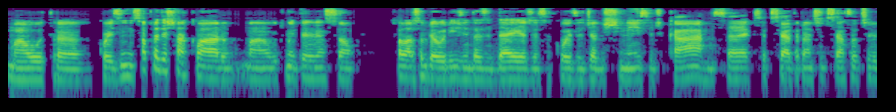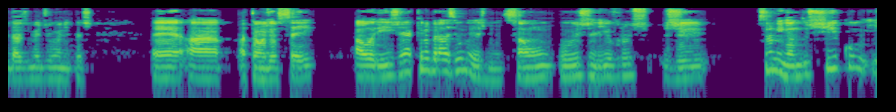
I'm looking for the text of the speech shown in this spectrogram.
Uma outra coisinha, só para deixar claro, uma última intervenção. Falar sobre a origem das ideias, dessa coisa de abstinência de carne, sexo, etc., antes de certas atividades mediúnicas é, a, até onde eu sei, a origem é aqui no Brasil mesmo. São os livros de, se não me engano, do Chico e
